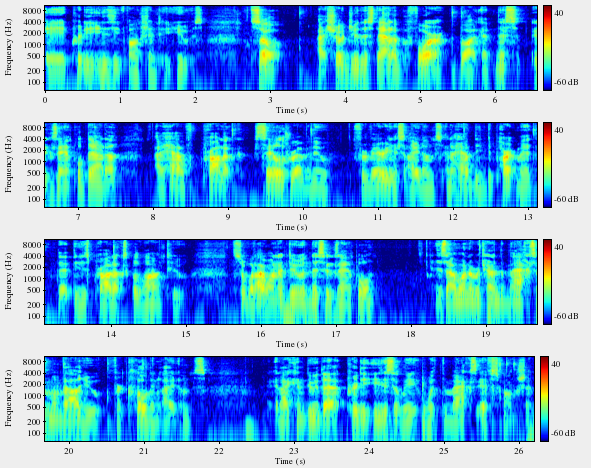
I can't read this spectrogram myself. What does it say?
a pretty easy function to use. So I showed you this data before, but in this example data, I have product sales revenue for various items and I have the department that these products belong to. So what I want to do in this example is I want to return the maximum value for clothing items. And I can do that pretty easily with the maxifs function.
